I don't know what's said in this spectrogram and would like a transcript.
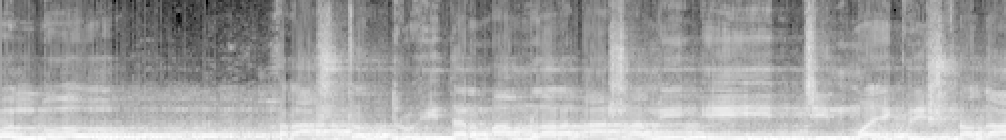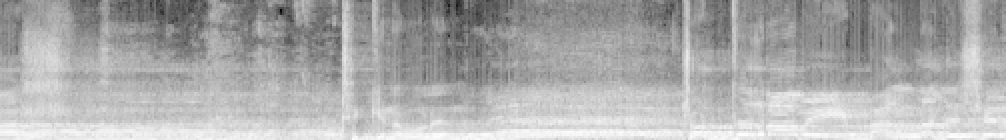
বলব রাষ্ট্রদ্রোহিতার মামলার আসামি এই চিন্ময় কৃষ্ণ দাস। ঠিক কিনা বলেন? চট্টগ্রামে বাংলাদেশের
